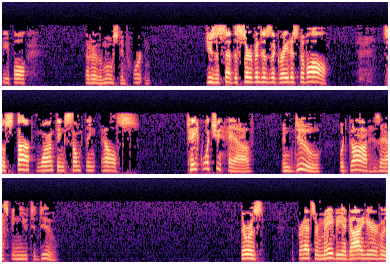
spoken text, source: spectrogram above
people that are the most important. Jesus said the servant is the greatest of all. So stop wanting something else. Take what you have and do what God is asking you to do. There was, perhaps there may be a guy here who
